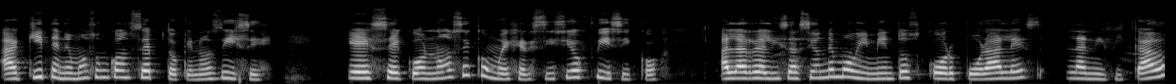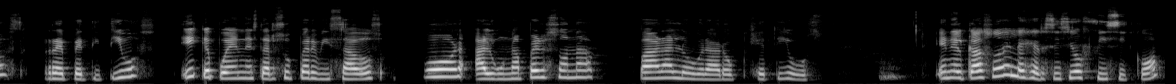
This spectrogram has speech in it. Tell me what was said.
Aquí tenemos un concepto que nos dice que se conoce como ejercicio físico a la realización de movimientos corporales planificados, repetitivos y que pueden estar supervisados por alguna persona para lograr objetivos. En el caso del ejercicio físico,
